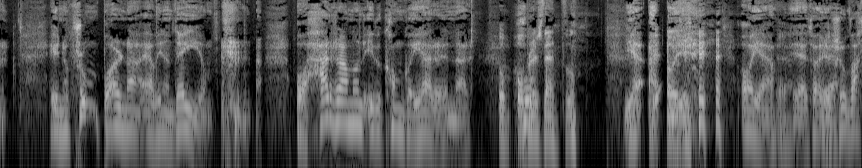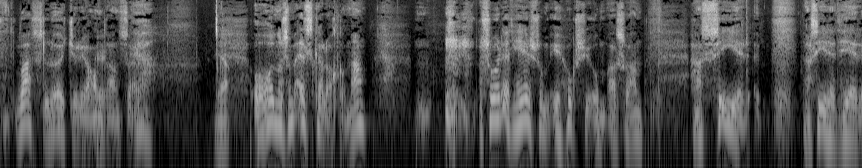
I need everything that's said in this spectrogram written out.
hei noe frumbarna av henne deg, og herran og kong og gjerne henne. Og, og presidenten. Ja, oi. og ja, ja, det er så vassløkjer i hånd hans. Ja, ja. Og henne som elskar okkom, ja. Så er det her som jeg husker om, altså han, han sier, han sier det her,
